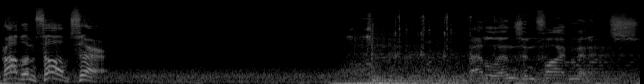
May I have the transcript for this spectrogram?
Problem solved, sir! Battle ends in five minutes.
